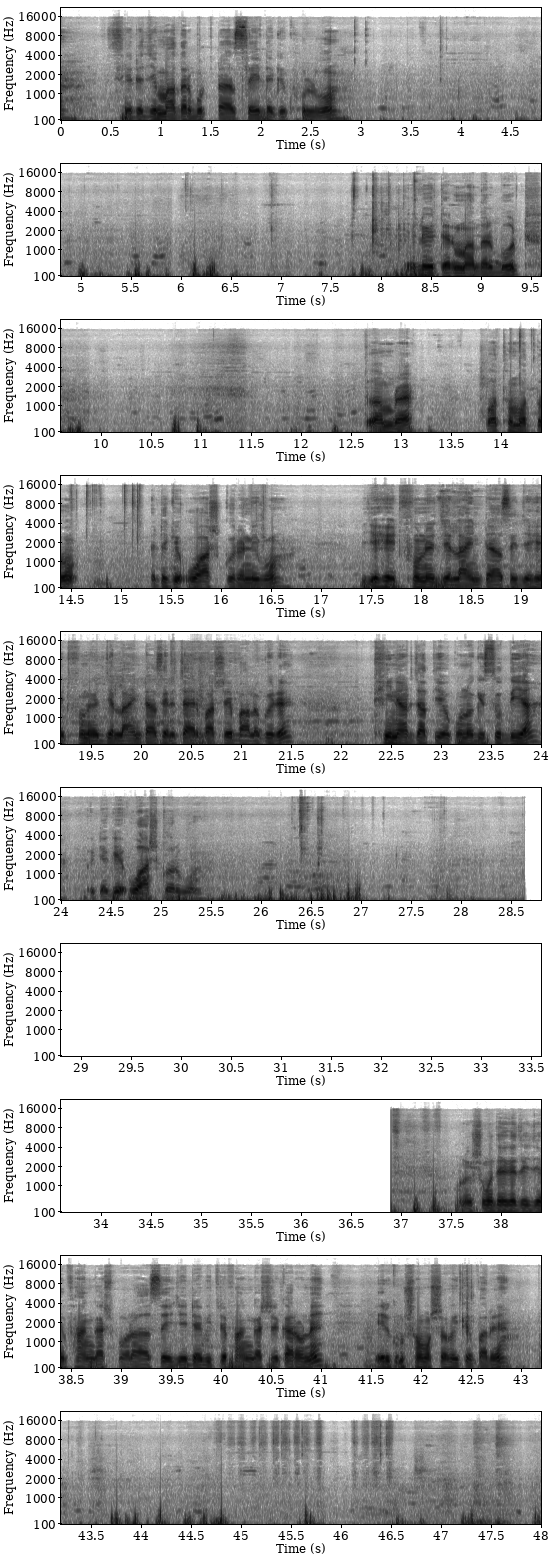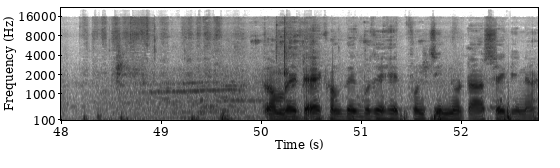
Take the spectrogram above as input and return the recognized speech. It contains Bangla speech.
সেটের যে মাদারবোর্ডটা আছে এটাকে খুলবো। এলো এটার মাদারবোর্ড। তো আমরা প্রথমত এটাকে ওয়াশ করে নিব। এই যে হেডফোনের যে লাইনটা আছে, যে হেডফোনের যে লাইনটা আছে, এর চারপাশে ভালো করে থিনার জাতীয় কোনো কিছু দিয়া ওইটাকে ওয়াশ করব। অনেক সময় দেখা যায় যে ফাঙ্গাস পরা আছে যে এটার ভিতরে ফাঙ্গাসের কারণে এরকম সমস্যা হইতে পারে। তো আমরা এটা এখন দেখব যে হেডফোন চিহ্নটা আসে কিনা।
